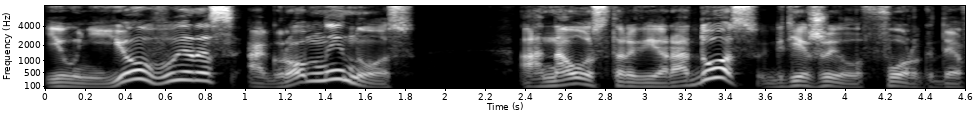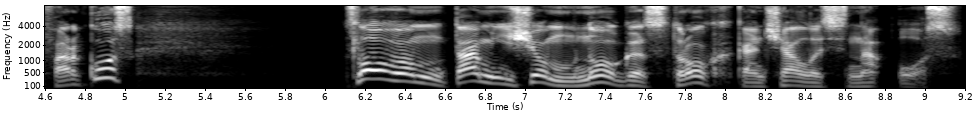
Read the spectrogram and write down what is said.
и у нее вырос огромный нос — а на острове Родос, где жил Форк де Фаркос, словом, там еще много строк кончалось на «ос».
